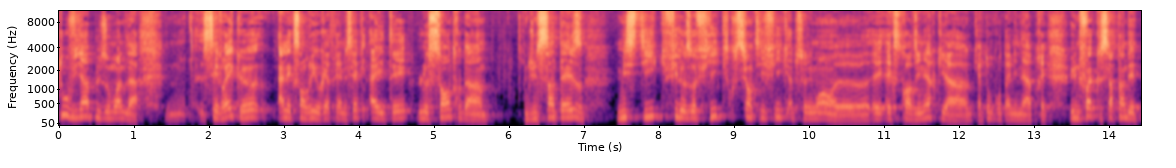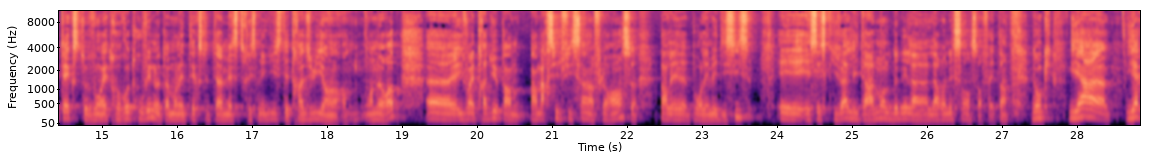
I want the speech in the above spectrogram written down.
tout vient plus ou moins de là. C'est vrai que Alexandrie au IVe siècle a été le centre d'un d'une synthèse mystique, philosophique, scientifique absolument euh, extraordinaire qui a, qui a tout contaminé après. Une fois que certains des textes vont être retrouvés, notamment les textes Thermès Trismégistes et traduits en, en, en Europe, euh, ils vont être traduits par, par Marcille Fissin à Florence par les, pour les Médicis et, et c'est ce qui va littéralement donner la, la Renaissance en fait. Hein. Donc il y a, y, a,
